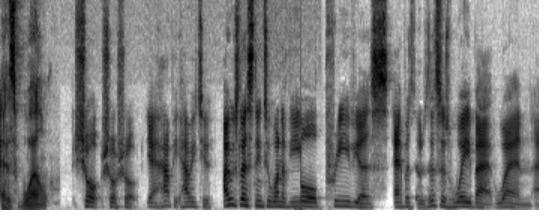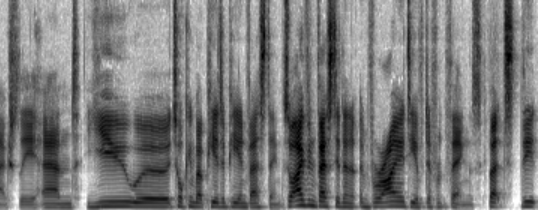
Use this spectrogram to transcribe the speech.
as well? Sure, sure, sure. Yeah, happy, happy to. I was listening to one of your previous episodes. This is way back when, actually, and you were talking about peer-to-peer investing. So I've invested in a, a variety of different things, but the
